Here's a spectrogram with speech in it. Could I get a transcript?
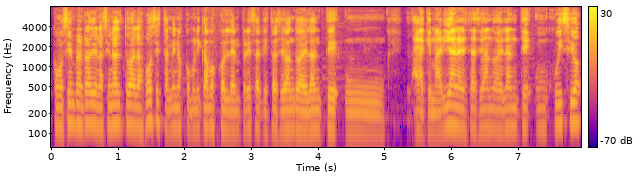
Como siempre en Radio Nacional, todas las voces, también nos comunicamos con la empresa que está llevando adelante un. a la que Mariana le está llevando adelante un juicio.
